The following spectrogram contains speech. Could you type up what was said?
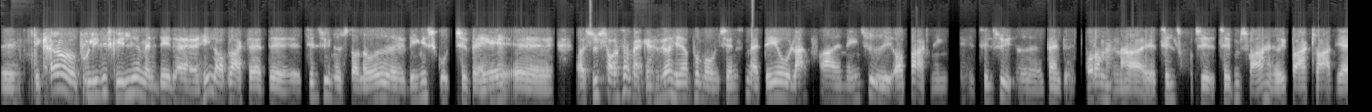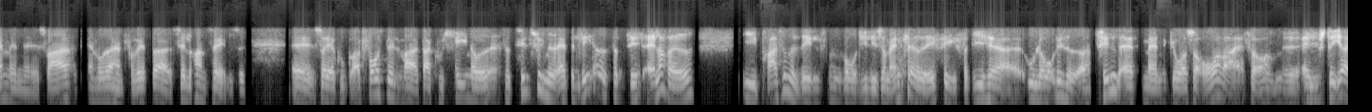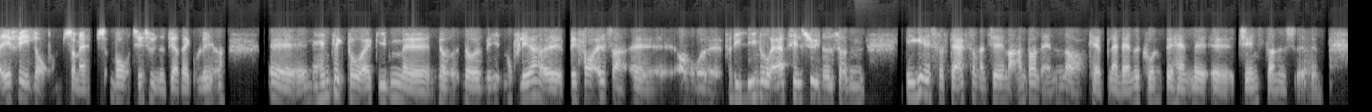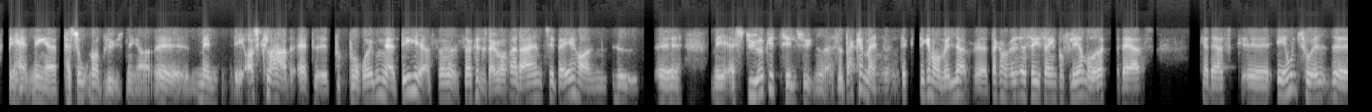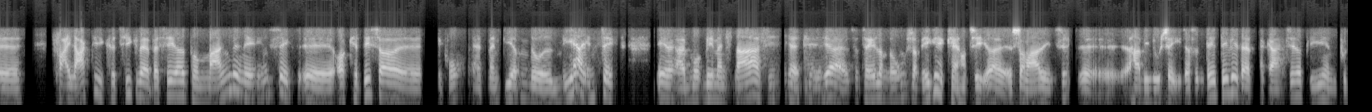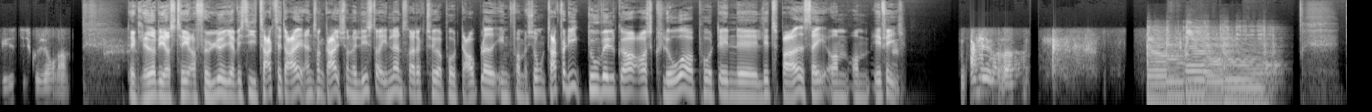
Øh, det kræver jo politisk vilje, men det er da helt oplagt, at øh, tilsynet står noget øh, vingeskudt tilbage. Øh, og jeg synes også, at man kan høre her på Mogens Jensen, at det er jo langt fra en entydig opbakning til tilsynet. Da han spurgte, om han har øh, tiltro til, til dem, svarer han jo ikke bare klart ja, men øh, svarer på den måde, at han forventer selvrensagelse. Øh, så jeg kunne godt forestille mig, at der kunne ske noget. Altså tilsynet appellerede sådan set allerede i pressemeddelelsen, hvor de ligesom anklagede FE for de her ulovligheder, til at man gjorde sig overvejelser om øh, at justere FE-loven, som er, hvor tilsynet bliver reguleret, øh, med henblik på at give dem øh, noget, noget, nogle flere øh, beføjelser. Øh, og, øh, fordi lige nu er tilsynet sådan ikke så stærkt, som man ser i andre lande, og kan blandt andet kun behandle øh, tjenesternes øh, behandling af personoplysninger. Øh, men det er også klart, at øh, på, på ryggen af det her, så, så kan det da godt være, at der er en tilbageholdenhed øh, med at styrke tilsynet. Altså der kan man, det, det kan man vælge, øh, der kan man vælge at se sagen på flere måder. Kan deres, kan deres øh, eventuelt øh, fejlagtige kritik være baseret på manglende indsigt, øh, og kan det så øh, grund, at man giver dem noget mere indsigt, eller vil man snarere sige, at her er altså tale om nogen, som ikke kan håndtere øh, så meget indsigt, øh, har vi nu set. Altså, det, det vil da garanteret blive en politisk diskussion om. Det glæder vi os til at følge. Jeg vil sige tak til dig, Anton Gej, journalist og indlandsredaktør på Dagbladet Information. Tak fordi du vil gøre os klogere på den øh, lidt sparede sag om, om FE. Tak fordi du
